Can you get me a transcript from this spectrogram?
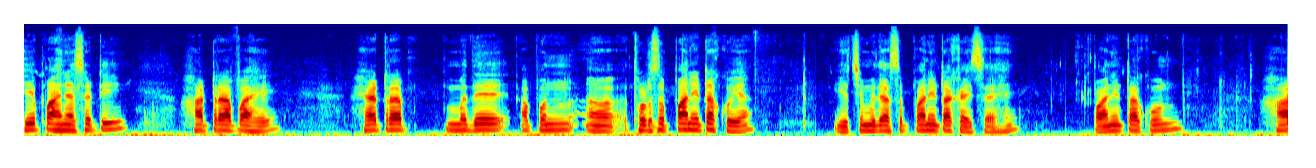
हे पाहण्यासाठी हा ट्रॅप आहे. ह्या ट्रॅपमध्ये आपण थोडंसं पाणी टाकूया. याच्यामध्ये असं पाणी टाकायचं आहे. पाणी टाकून हा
